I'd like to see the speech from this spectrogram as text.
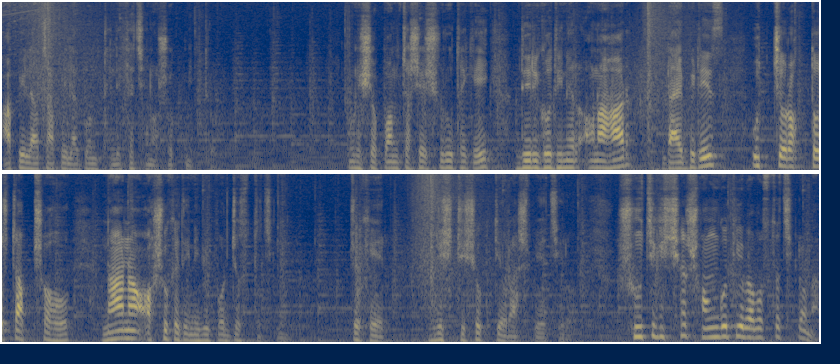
আপিলা চাপিলা গ্রন্থে লিখেছেন অশোক মিত্র। উনিশশো পঞ্চাশের শুরু থেকেই দীর্ঘদিনের অনাহার, ডায়াবেটিস, উচ্চ রক্তচাপ সহ নানা অসুখে তিনি বিপর্যস্ত ছিলেন। চোখের দৃষ্টিশক্তিও হ্রাস পেয়েছিল। সুচিকিৎসার সঙ্গতীয় ব্যবস্থা ছিল না।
